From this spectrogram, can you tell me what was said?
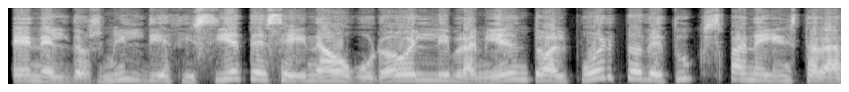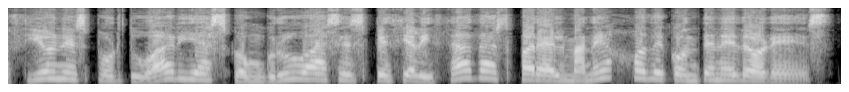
En el 2017 se inauguró el libramiento al puerto de Tuxpan e instalaciones portuarias con grúas especializadas para el manejo de contenedores,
